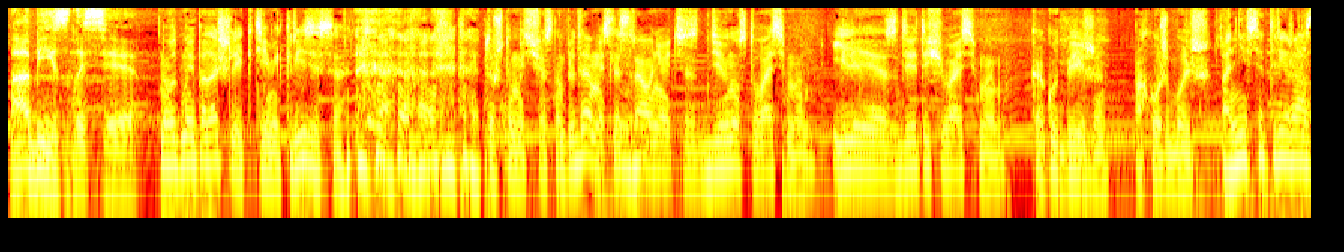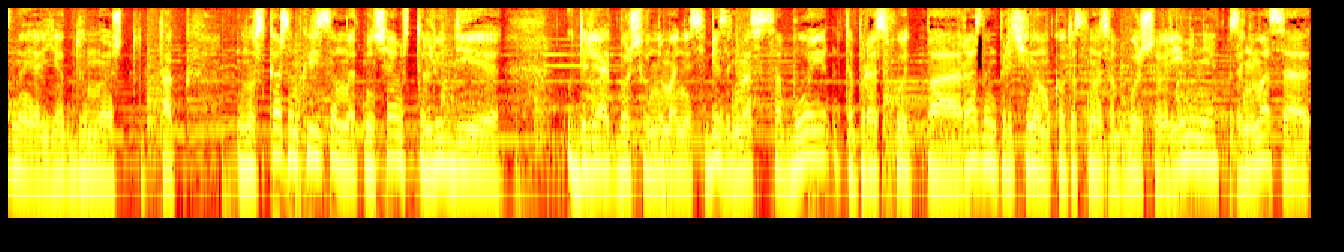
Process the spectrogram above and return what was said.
О бизнесе. Ну вот мы и подошли к теме кризиса. То, что мы сейчас наблюдаем, если сравнивать с 98-м или с 2008-м, какой ближе, похож больше? Они все три разные, я думаю, что так Но с каждым кризисом мы отмечаем, что люди уделяют больше внимания себе, занимаются собой. Это происходит по разным причинам. У кого-то становится больше времени. Заниматься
